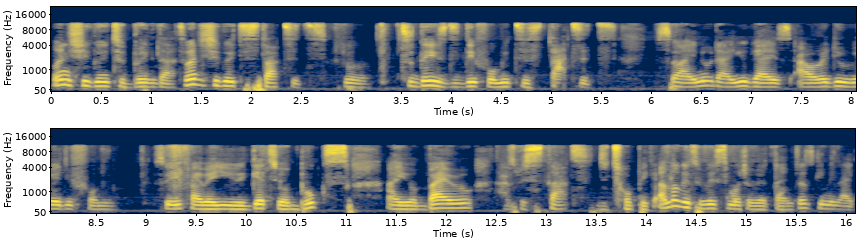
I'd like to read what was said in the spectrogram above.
When is she going to bring that? When is she going to start it? Hmm. Today is the day for me to start it. So I know that you guys are already ready for me. So if I were you, you get your books and your Bible as we start the topic. I'm not going to waste much of your time. Just give me like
